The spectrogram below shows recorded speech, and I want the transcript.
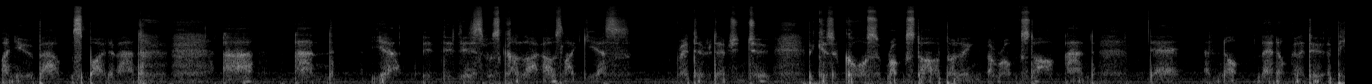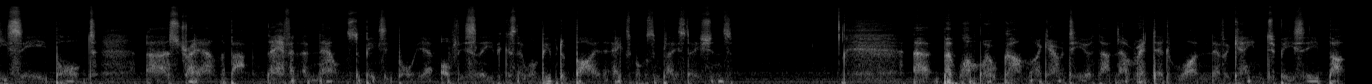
I knew about Spider-Man, uh, and yeah, this was kind of like I was like, yes, Red Dead Redemption 2, because of course Rockstar are pulling a Rockstar, and they have not, they're not going to do a PC port uh, straight out the bat. They haven't announced a PC port yet, obviously, because they want people to buy the Xbox and PlayStations. Uh, but one will come, I guarantee you of that. Now, Red Dead 1 never came to PC, but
